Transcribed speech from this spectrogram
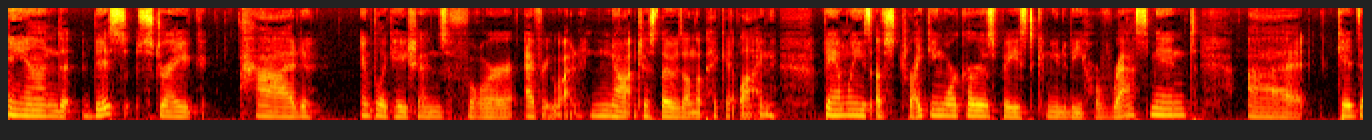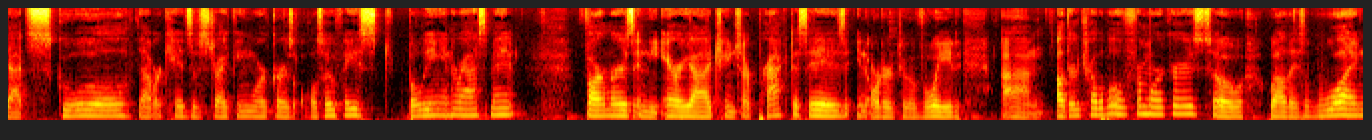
and this strike had implications for everyone, not just those on the picket line. Families of striking workers faced community harassment. Uh, Kids at school that were kids of striking workers also faced bullying and harassment. Farmers in the area changed their practices in order to avoid um, other trouble from workers. So while this one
